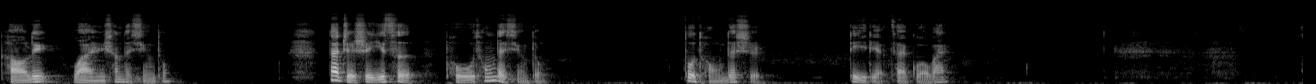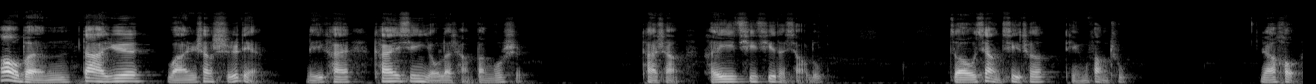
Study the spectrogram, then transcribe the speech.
考虑晚上的行动。那只是一次普通的行动。不同的是，地点在国外。奥本大约晚上十点离开开心游乐场办公室。踏上黑漆漆的小路，走向汽车停放处，然后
